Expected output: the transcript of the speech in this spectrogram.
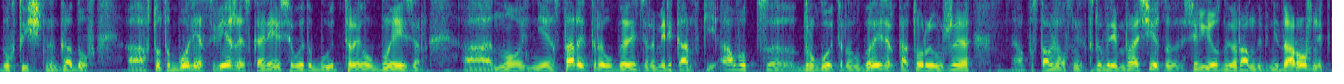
2000-х годов. Э, что-то более свежее, скорее всего, это будет Trailblazer, э, но не старый Trailblazer американский, а вот э, другой Trailblazer, который уже поставлялся некоторое время в Россию. Это серьезный рамный внедорожник,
